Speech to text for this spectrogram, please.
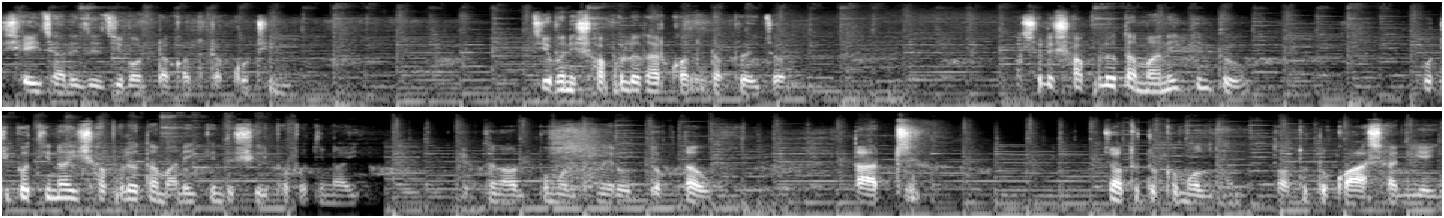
সেই জানে যে জীবনটা কতটা কঠিন। জীবনে সফলতার কতটা প্রয়োজন। আসলে সফলতা মানেই কিন্তু কোটিপতি নয়, সফলতা মানেই কিন্তু শিল্পপতি নয়। একজন অল্প মূলধনের উদ্যোক্তাও তার যতটুকু মূলধন, ততটুকু আশা নিয়েই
